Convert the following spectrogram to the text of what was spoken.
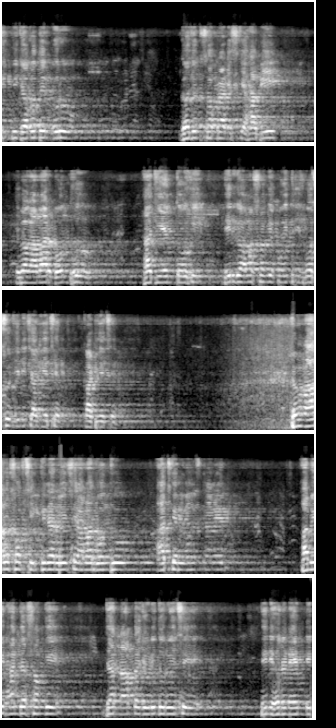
শিল্পী জগতের গুরু, গজল সম্রাট ইসকে হাবিব এবং আমার বন্ধু হাজি এম তৌহিদ, দীর্ঘ আমার সঙ্গে পঁয়ত্রিশ বছর যিনি চালিয়েছেন, কাটিয়েছেন। এবং আরও সব শিল্পীরা রয়েছে, আমার বন্ধু। আজকের অনুষ্ঠানের আমির হানজার সঙ্গে, যার নামটা জড়িত রয়েছে, তিনি হলেন এমডি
